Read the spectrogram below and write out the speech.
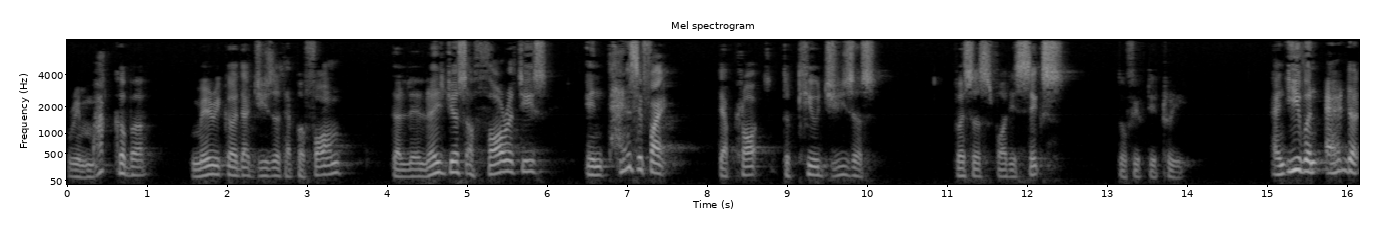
remarkable miracle that Jesus had performed, the religious authorities intensified their plot to kill Jesus. Verses 46 to 53. And even added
